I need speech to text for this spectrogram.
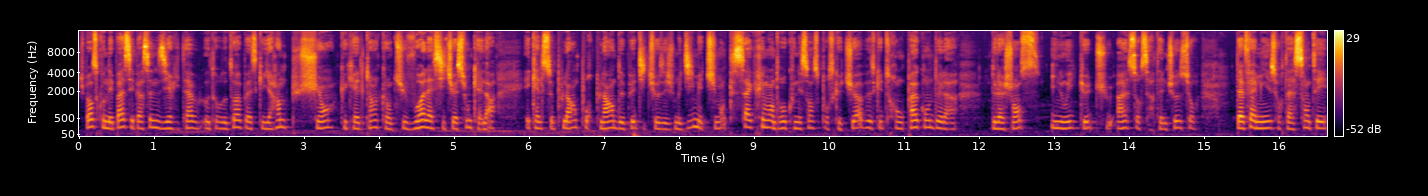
je pense qu'on n'est pas ces personnes irritables autour de toi parce qu'il n'y a rien de plus chiant que quelqu'un quand tu vois la situation qu'elle a et qu'elle se plaint pour plein de petites choses. Et je me dis, mais tu manques sacrément de reconnaissance pour ce que tu as parce que tu te rends pas compte de la, de la chance inouïe que tu as sur certaines choses, sur ta famille, sur ta santé,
